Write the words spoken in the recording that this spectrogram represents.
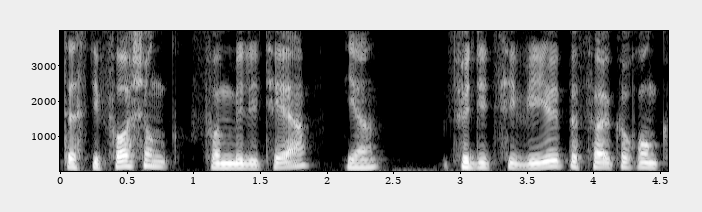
dass die Forschung von Militär Ja. Für die Zivilbevölkerung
